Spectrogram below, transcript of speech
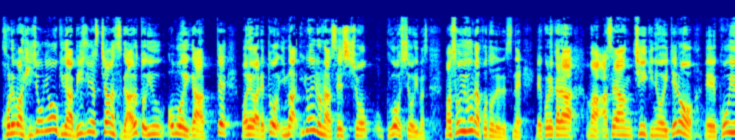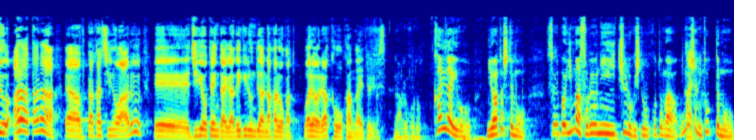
これは非常に大きなビジネスチャンスがあるという思いがあって我々と今いろいろな接触をしております、まあ、そういうふうなことでですねこれから、まあ、ASEAN 地域においてのこういう新たな付加価値のある、えー、事業展開ができるんではなかろうかと我々はこう考えております。なるほど。海外を見渡してもやっぱ今それに注力しておくことが御社にとっても、はい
